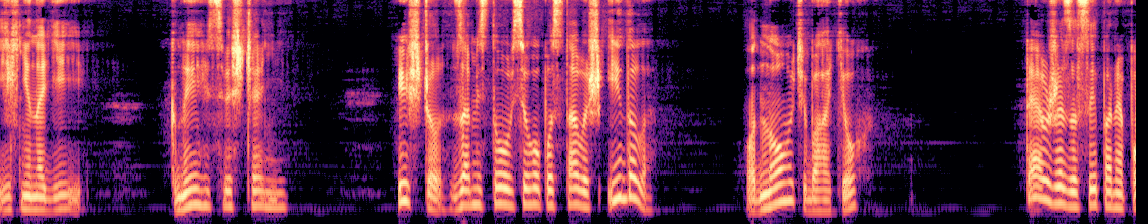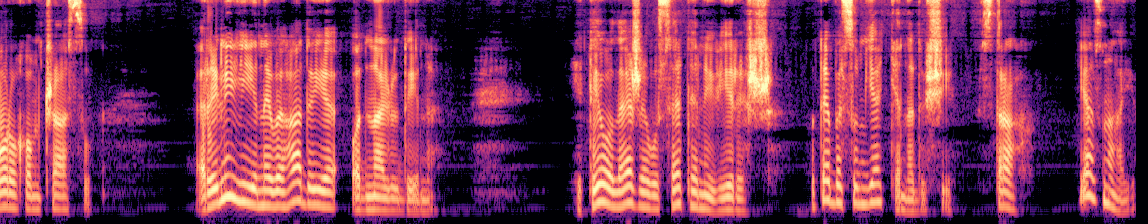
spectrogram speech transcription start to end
їхні надії, книги священні. І що, замість того всього поставиш ідола? Одного чи багатьох? Те вже засипане порохом часу. Релігії не вигадує одна людина. І ти, Олеже, в усе те не віриш. У тебе сум'яття на душі, страх. Я знаю.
